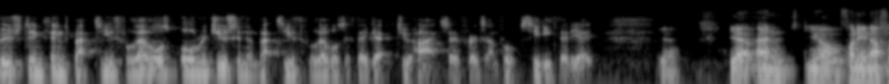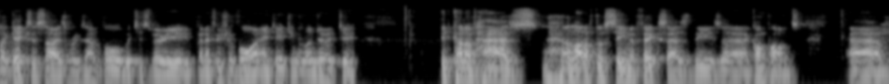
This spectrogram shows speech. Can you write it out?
boosting things back to youthful levels or reducing them back to youthful levels if they get too high. So, for example, CD38. Yeah. Yeah. And, you know, funny enough, like exercise, for example, which is very beneficial for anti aging and longevity, it kind of has a lot of those same effects as these uh, compounds. Um,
